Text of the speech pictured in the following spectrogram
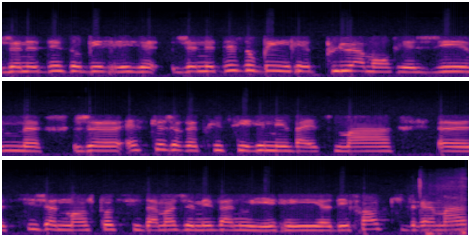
je ne désobéirai je ne désobéirai plus à mon régime, je est-ce que je rétrécirai mes vêtements, si je ne mange pas suffisamment, je m'évanouirai, des phrases qui vraiment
